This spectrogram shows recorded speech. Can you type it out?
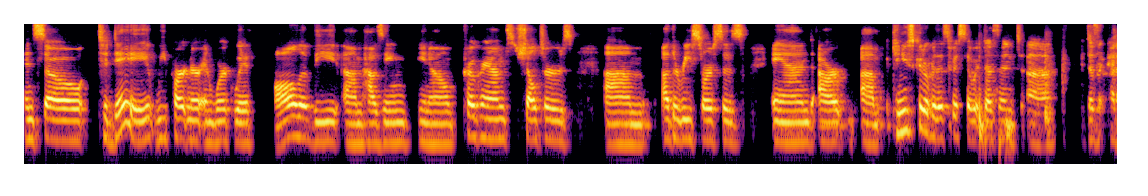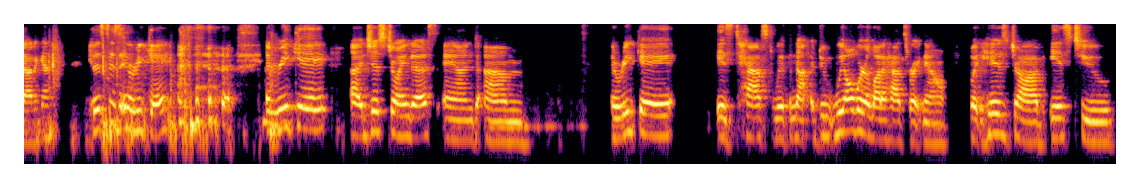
And so today we partner and work with all of the um, housing you know programs shelters um, other resources and our um, can you scoot over this way so it doesn't uh, it doesn't cut out again? This is enrique. Enrique uh, just joined us and um, Enrique is tasked with not do we all wear a lot of hats right now, but his job is to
